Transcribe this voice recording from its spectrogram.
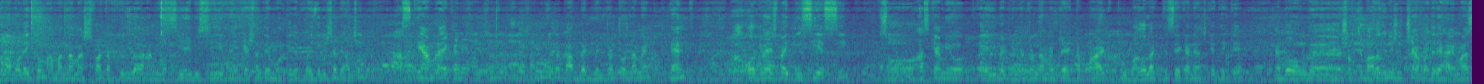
আসসালামু আলাইকুম। আমার নাম আশফাক আবদুল্লাহ। আমি সিআইবিসি ব্যাংকের সাথে মর্গেজ অ্যাডভাইজার হিসাবে আছি। আজকে আমরা এখানে আছি Swadhinata cup badminton tournament tenth organise by BCSC so আজকে আমিও এই ব্যাডমিন্টন টুর্নামেন্টের একটা পার্ট খুব ভালো লাগতেছে এখানে আজকে থেকে। এবং সবচেয়ে ভালো জিনিস হচ্ছে আমাদের হাইমাস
